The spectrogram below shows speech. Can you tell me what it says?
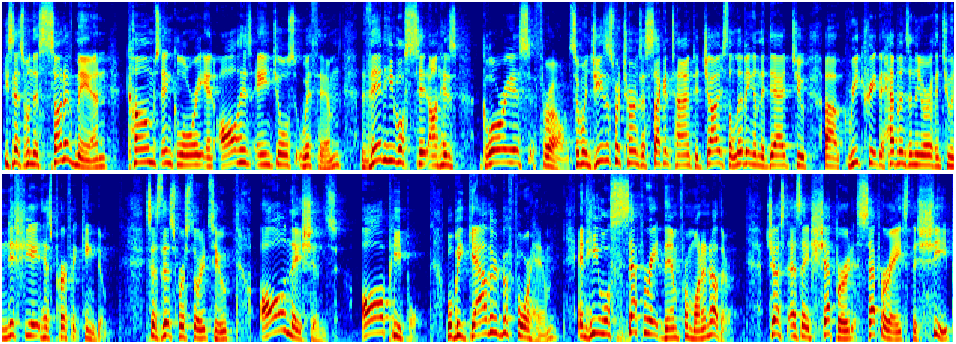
He says, When the Son of Man comes in glory and all his angels with him, then he will sit on his glorious throne. So when Jesus returns a second time to judge the living and the dead, to uh, recreate the heavens and the earth, and to initiate his perfect kingdom, says this, verse 32 All nations, all people will be gathered before him, and he will separate them from one another, just as a shepherd separates the sheep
